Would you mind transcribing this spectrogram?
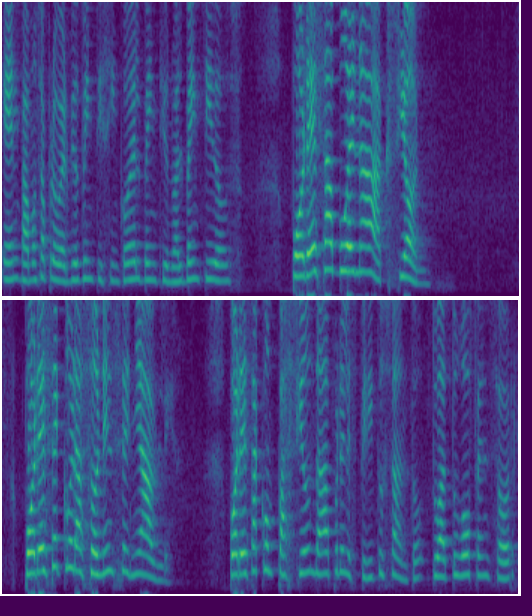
en, vamos a Proverbios 25 del 21 al 22, por esa buena acción, por ese corazón enseñable, por esa compasión dada por el Espíritu Santo, tú a tu ofensor,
